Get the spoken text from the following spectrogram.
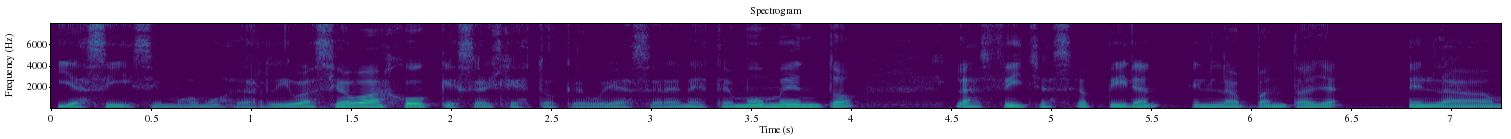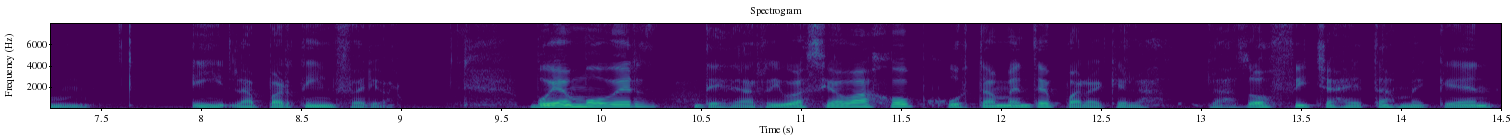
Y así, si movemos de arriba hacia abajo, que es el gesto que voy a hacer en este momento, las fichas se apilan en la pantalla, en la, la parte inferior. Voy a mover desde arriba hacia abajo justamente para que las, las dos fichas estas me queden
